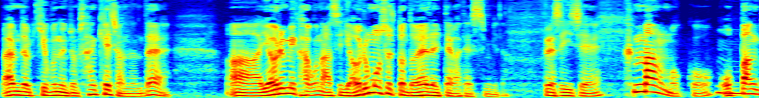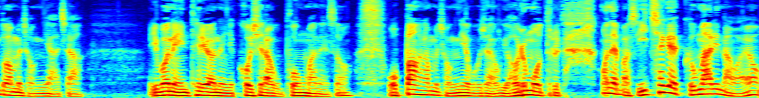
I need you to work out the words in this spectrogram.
나름대로 기분은 좀 상쾌해졌는데 어, 여름이 가고 나서 여름 옷을 또 넣어야 될 때가 됐습니다. 그래서 이제 큰 마음을 먹고 옷방도 한번 정리하자. 이번에 인테리어는 이제 거실하고 부엌만 해서 옷방을 한번 정리해 보자고 여름 옷들을 다 꺼내 봤어. 이 책에 그 말이 나와요.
